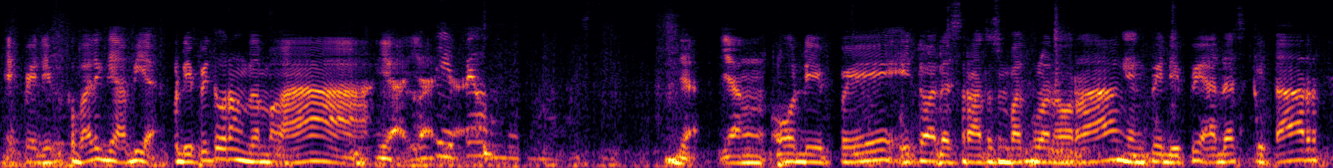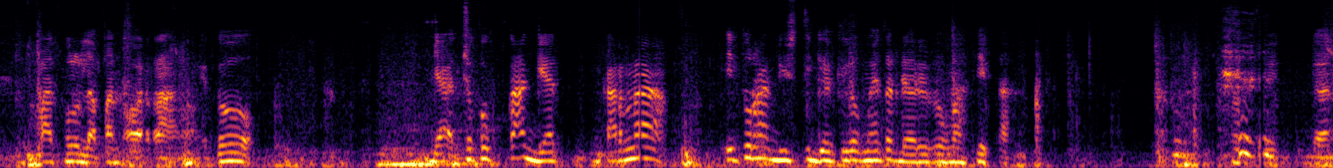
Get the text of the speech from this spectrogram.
eh PDP kebalik di Abi ya ODP itu orang dalam ah ya ya, ya. DP orang. Ya, yang ODP itu ada 140-an orang, yang PDP ada sekitar 48 orang. Itu ya cukup kaget karena itu radius 3 km dari rumah kita. Dan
